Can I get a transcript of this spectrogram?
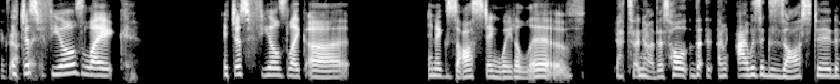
exactly. it just feels like it just feels like a an exhausting way to live No, this whole, the, I mean, I was exhausted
